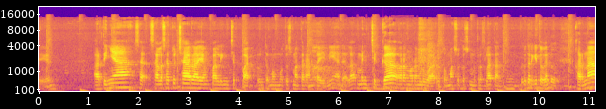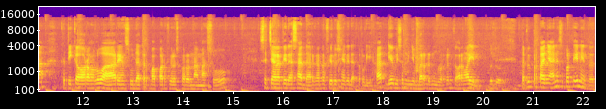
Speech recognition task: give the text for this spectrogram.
ya kan? Artinya salah satu cara yang paling cepat untuk memutus mata rantai ini adalah mencegah orang-orang luar untuk masuk ke Sumatera Selatan. Hmm, betul, gitu kan? Betul. Karena ketika orang luar yang sudah terpapar virus corona masuk, secara tidak sadar karena virusnya tidak terlihat, dia bisa menyebar dan menularkan ke orang lain. Betul. Tapi pertanyaannya seperti ini, tuh.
